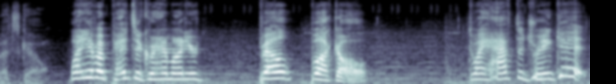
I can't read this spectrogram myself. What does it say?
Let's go. Why do you have a pentagram on your belt buckle? Do I have to drink it?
